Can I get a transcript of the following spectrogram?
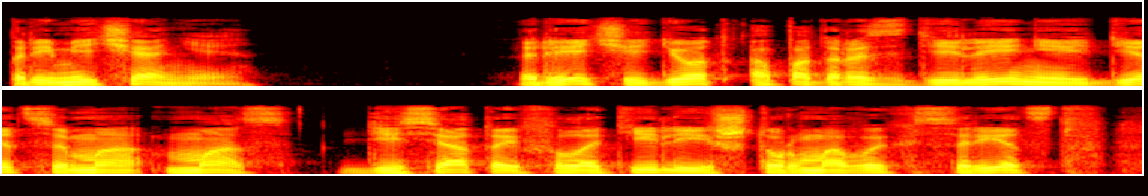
Примечание. Речь идет о подразделении Децима МАС 10-й флотилии штурмовых средств –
